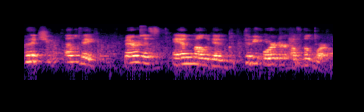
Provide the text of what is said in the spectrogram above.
that you elevate Baroness Anne Mulligan to the Order of the Laurel.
